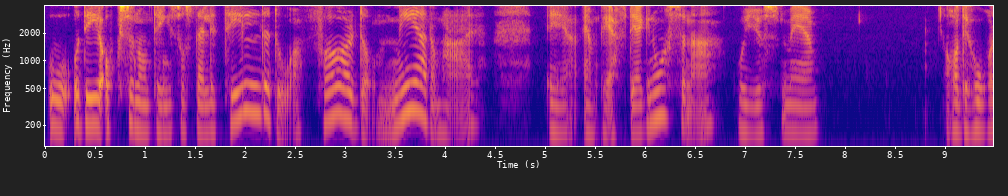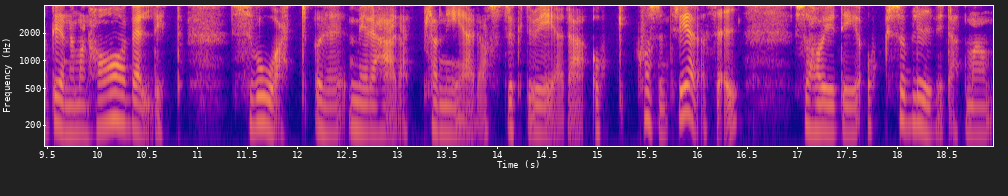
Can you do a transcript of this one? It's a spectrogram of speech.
Och, och det är också någonting som ställer till det då för dem med de här eh, NPF-diagnoserna och just med ADHD när man har väldigt svårt eh, med det här att planera, strukturera och koncentrera sig så har ju det också blivit att man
